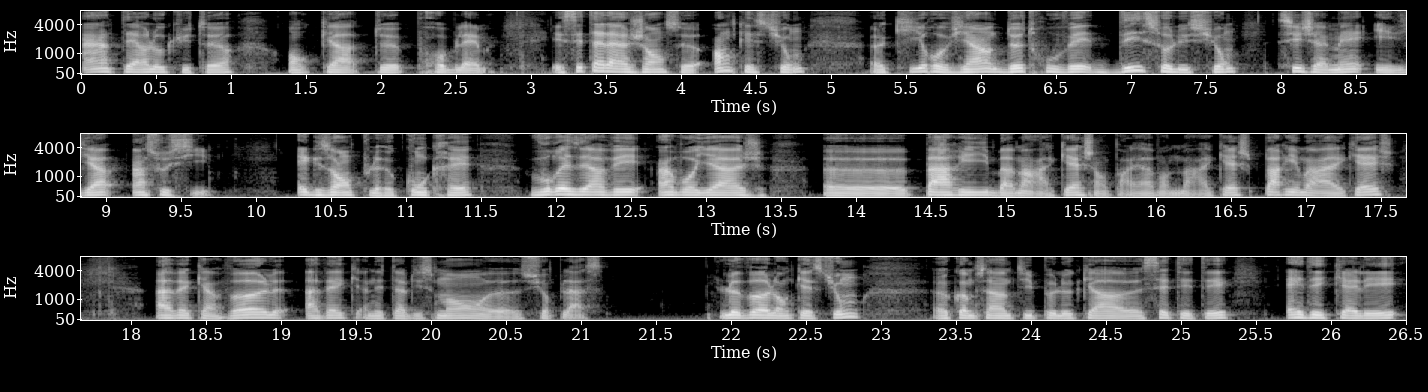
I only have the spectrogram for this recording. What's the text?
interlocuteur en cas de problème. Et c'est à l'agence en question euh, qui revient de trouver des solutions si jamais il y a un souci. Exemple concret, vous réservez un voyage euh, Paris-Marrakech, on parlait avant de Marrakech, Paris-Marrakech, avec un vol, avec un établissement euh, sur place. Le vol en question, comme c'est un petit peu le cas cet été, est décalé,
